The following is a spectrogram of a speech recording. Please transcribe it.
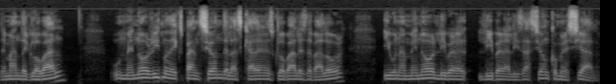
demanda global, un menor ritmo de expansión de las cadenas globales de valor y una menor liberalización comercial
